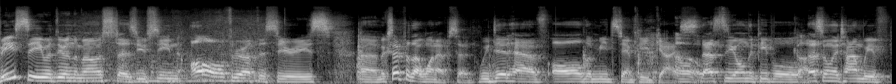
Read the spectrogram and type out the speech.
BC with doing the most, as you've seen all throughout this series, um, except for that one episode. We did have all the Mead Stampede guys. Oh. That's the only people. Got that's it. the only time we've.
